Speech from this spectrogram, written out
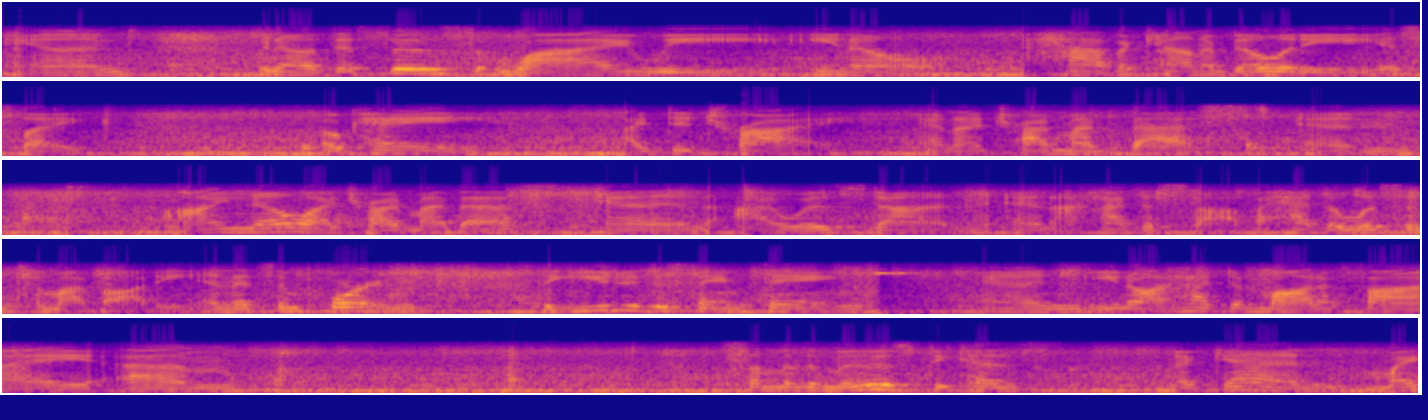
And, you know, this is why we, you know, have accountability. It's like, okay, I did try and I tried my best and I know I tried my best and I was done and I had to stop. I had to listen to my body and it's important that you do the same thing and you know I had to modify um, some of the moves because again my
